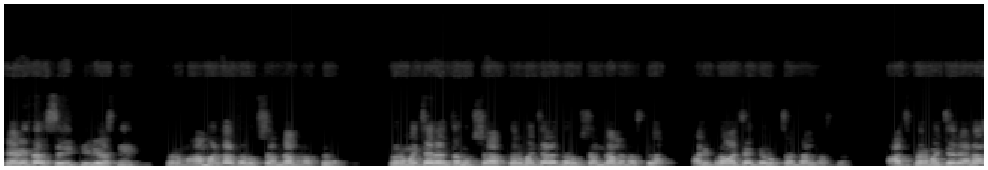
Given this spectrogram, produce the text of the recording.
त्याने जर सही केली असती तर महामंडळाचं नुकसान झालं नसतं. कर्मचाऱ्यांचं नुकसान कर्मचाऱ्यांचं नुकसान झालं नसतं आणि प्रवाशांचं नुकसान झालं नसतं. आज कर्मचाऱ्यांना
